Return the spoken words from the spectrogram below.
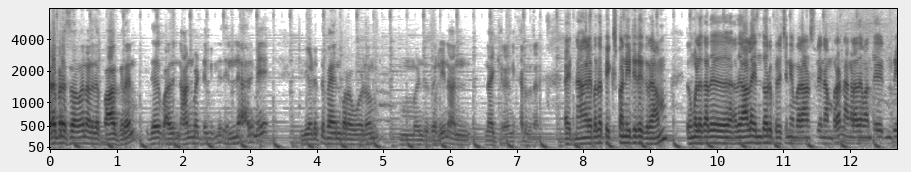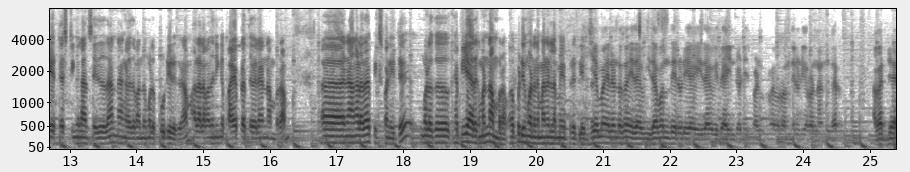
வரப்பிரசாதமாக நான் இதை பார்க்குறேன். இது அது நான் மட்டும் இல்லை எல்லாருமே இதை எடுத்து பயன்பெற வேணும் என்று சொல்லி நான் நினைக்கிறேன் கருதுறேன். ரைட் நாங்கள் இப்போ தான் ஃபிக்ஸ் பண்ணிட்டு இருக்கிறோம். உங்களுக்கு அது அதனால் எந்த ஒரு பிரச்சனையும் வரான்னு சொல்லி நம்புறோம். நாங்கள் அதை வந்து நிறைய டெஸ்டிங் எல்லாம் செய்து தான் நாங்கள் அதை வந்து உங்களுக்கு பூட்டியிருக்கிறோம் அதில் வந்து நீங்கள் பயப்பட தேவையில்லைன்னு நம்புறோம். அஹ் நாங்கள் அதை ஃபிக்ஸ் பண்ணிட்டு உங்களுக்கு ஹாப்பியாக இருக்குமென்னு நம்புறோம். எப்படி உங்களோட மனநிலைமை எப்படி இருக்கு? நிச்சயமா என்னென்ன இதை இதை வந்து என்னுடைய இதை இதை இன்ட்ரடியூஸ் பண்ணுறவர் வந்து என்னுடைய ஒரு நண்பர். அவருடைய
